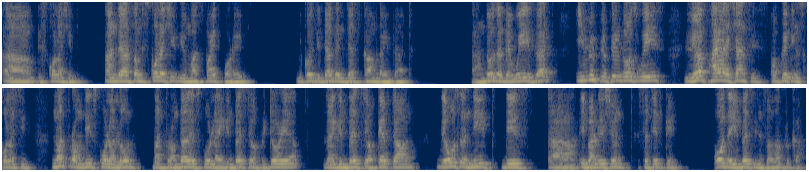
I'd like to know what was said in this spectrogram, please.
uh, scholarship. And there are some scholarship you must fight for it because it doesn't just come like that. And those are the ways that if you fulfill those ways, you have higher chances of getting scholarship, not from this school alone, but from the other school like University of Pretoria, like University of Cape Town. They also need this uh, evaluation certificate, all the universities in South Africa.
